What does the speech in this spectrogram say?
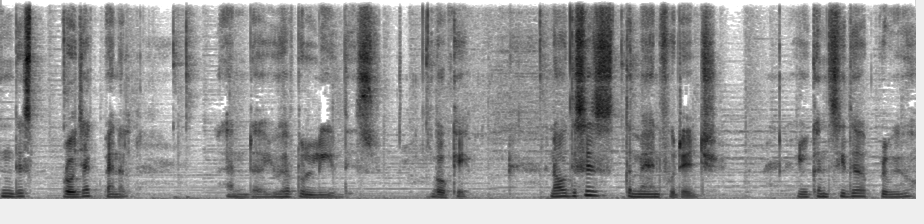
in this project panel and uh, you have to leave this. Okay. Now this is the man footage. You can see the preview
